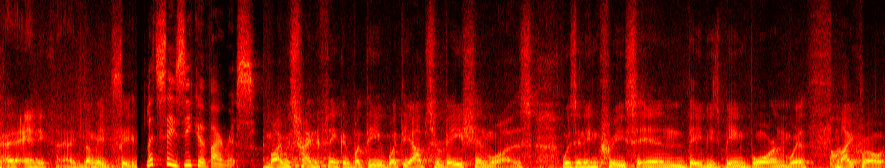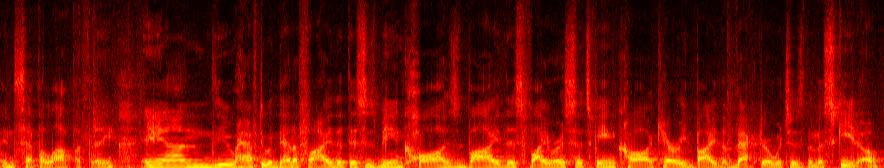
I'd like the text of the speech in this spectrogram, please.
Uh, anything. Uh, let me see. Let's say Zika virus. Well, I was trying to think of what the what the observation was was an increase in babies being born with microencephalopathy, and you have to identify that this is being caused by this virus that's being ca- carried by the vector, which is the mosquito.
